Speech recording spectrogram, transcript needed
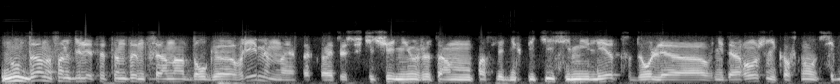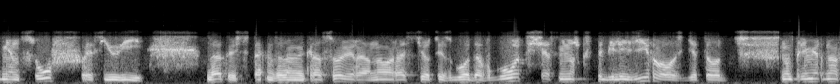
Ну да, на самом деле эта тенденция, она долговременная такая, то есть в течение уже там последних 5-7 лет доля внедорожников, ну, сегмент SUV, SUV, да, то есть так называемые кроссоверы, оно растет из года в год, сейчас немножко стабилизировалось, где-то вот, ну, примерно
